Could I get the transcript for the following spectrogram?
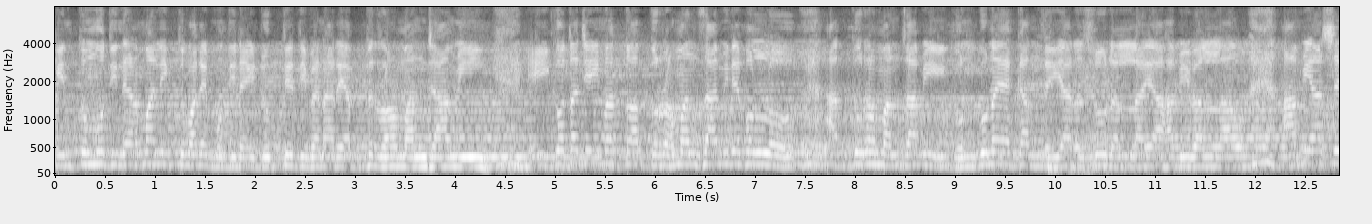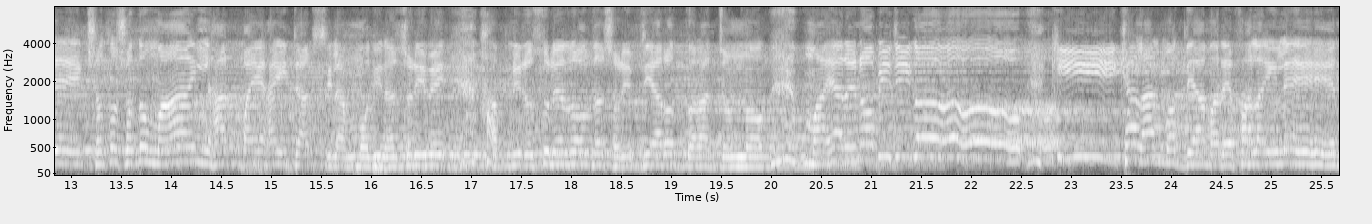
কিন্তু মদিনার মালিক তোমারে মদিনায় ঢুকতে দিবে না রে আব্দুর রহমান জামি। এই কথা যেই মাত্র আব্দুর রহমান জামিরে বলল, আব্দুর রহমান জামি গুনগুনায় কান্দে, ইয়া রসুল আল্লাহ হাবিব আল্লাহ আমি আসে শত শত মাইল হাত পায়ে হাইট আসছিলাম মদিনা শরীফে। আপনি রসুলের রওজা শরীফ জিয়ারত করার জন্য। মায়ারে নবীজি গো, কি খেলার মধ্যে আমারে ফালাইলেন?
